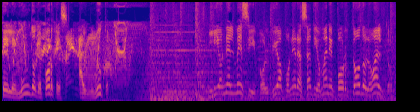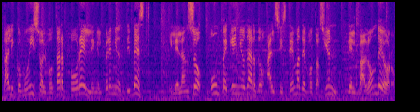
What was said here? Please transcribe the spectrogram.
Telemundo Deportes, al minuto. Lionel Messi volvió a poner a Sadio Mane por todo lo alto, tal y como hizo al votar por él en el premio The Best, y le lanzó un pequeño dardo al sistema de votación del Balón de Oro.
